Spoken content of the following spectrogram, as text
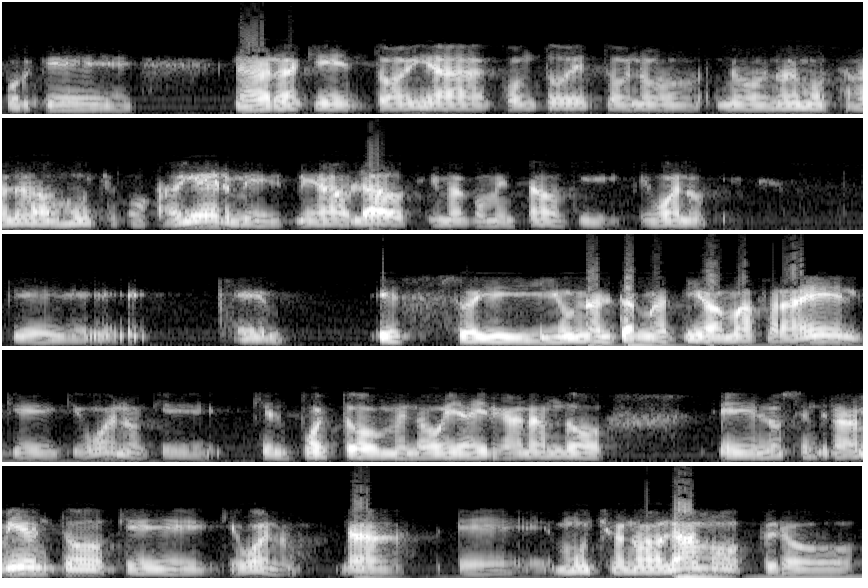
porque la verdad que todavía con todo esto no, no, no hemos hablado mucho con Javier, me, me ha hablado, sí me ha comentado que, que bueno, que, que es, soy una alternativa más para él, que, que bueno, que, que, el puesto me lo voy a ir ganando en los entrenamientos, que, que bueno, nada, eh, mucho no hablamos, pero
